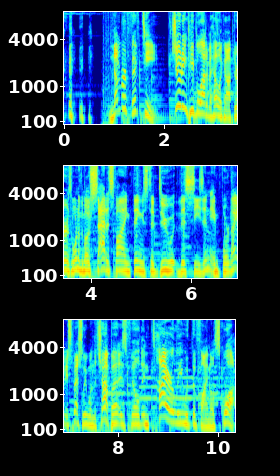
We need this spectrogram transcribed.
Number 15. Shooting people out of a helicopter is one of the most satisfying things to do this season in Fortnite, especially when the choppa is filled entirely with the final squad.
